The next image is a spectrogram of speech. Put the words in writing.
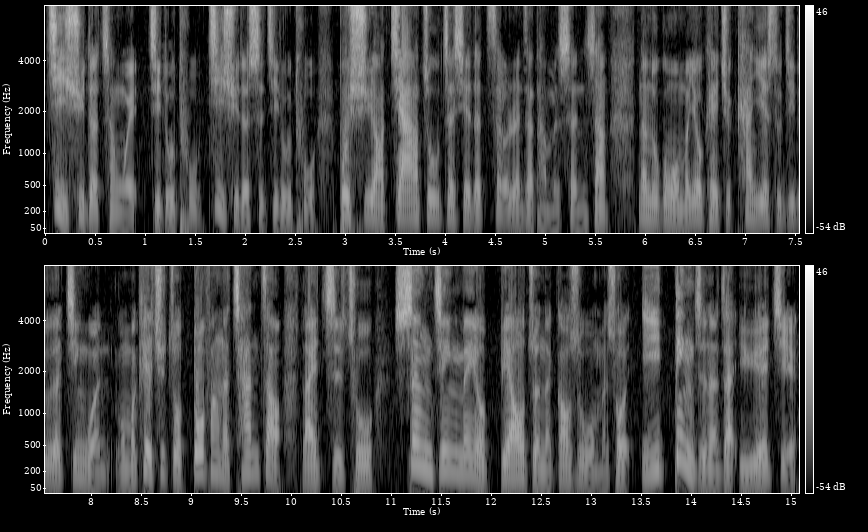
继续的成为基督徒，继续的是基督徒，不需要加诸这些的责任在他们身上。那如果我们又可以去看耶稣基督的经文，我们可以去做多方的参照，来指出圣经没。没有标准的告诉我们说，一定只能在逾越节，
